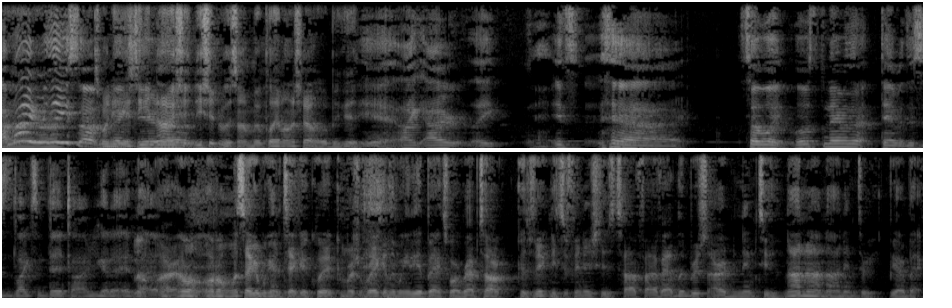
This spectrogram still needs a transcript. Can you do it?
I might release something 2018. year. No, you should, you should do something. We'll play it on the show. It'll be good. Yeah, like I like it's. Uh, so wait, what was the name of that? Damn it, this is like some dead time. You gotta edit No, that. all right, hold on, hold on one second. We're gonna take a quick commercial break, and then we're gonna get back to our rap talk because Vic needs to finish his top five ad libbers. I already named two. No, no, no, I named three. Be right back.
